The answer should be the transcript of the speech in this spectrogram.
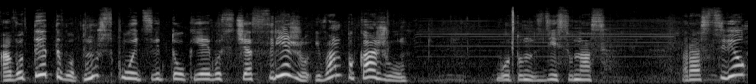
А вот это вот мужской цветок, я его сейчас срежу и вам покажу. Вот он здесь у нас расцвел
